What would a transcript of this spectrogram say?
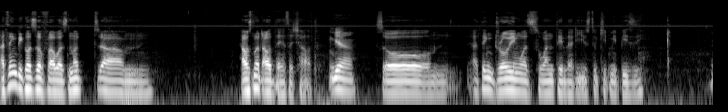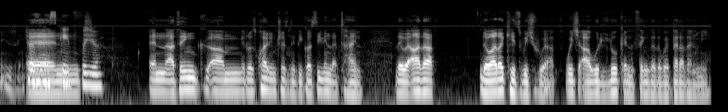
I think because of I was not um, I was not out there as a child, yeah. so um, I think drawing was one thing that used to keep me busy. Amazing. It was an escape for you. and I think um, it was quite interesting because even that time there were other there were other kids which were which I would look and think that they were better than me.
